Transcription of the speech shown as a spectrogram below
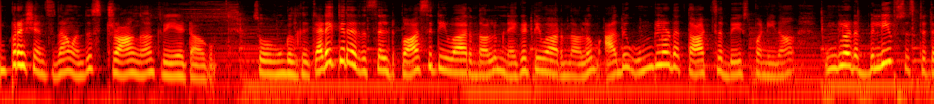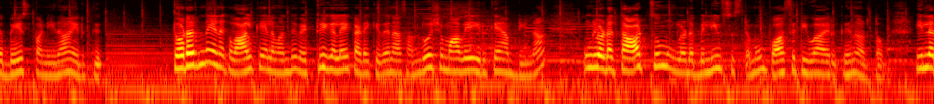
இம்ப்ரெஷன்ஸ் தான் வந்து ஸ்ட்ராங்காக க்ரியேட் ஆகும். ஸோ உங்களுக்கு கிடைக்கிற ரிசல்ட் பாசிட்டிவாக இருந்தாலும் நெகட்டிவாக இருந்தாலும் அது உங்களோட தாட்ஸை பேஸ் பண்ணி தான் உங்களோட பிலீஃப் சிஸ்டத்தை பேஸ் பண்ணி தான் இருக்குது தொடர்ந்து எனக்கு வாழ்க்கையில் வந்து வெற்றிகளே கிடைக்குது. நான் சந்தோஷமாகவே இருக்கேன் அப்படின்னா உங்களோட தாட்ஸும் உங்களோட பிலீவ் சிஸ்டமும் பாசிட்டிவாக இருக்குதுன்னு அர்த்தம். இல்லை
